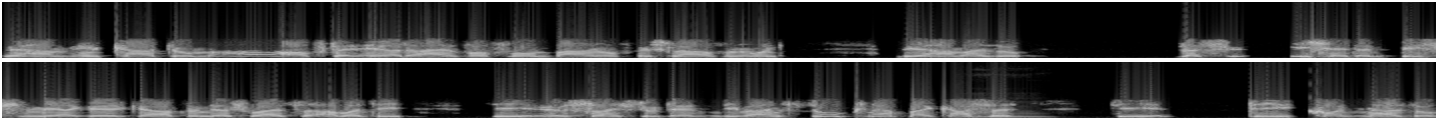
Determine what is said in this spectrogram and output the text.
wir haben in Khartoum auf der Erde einfach vor dem Bahnhof geschlafen und wir haben also, das, ich hätte ein bisschen mehr Geld gehabt in der Schweiz, aber die, die Österreich-Studenten, die waren so knapp bei Kasse, mhm. die, die konnten also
